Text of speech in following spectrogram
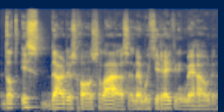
dat is daar dus gewoon salaris en daar moet je rekening mee houden.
